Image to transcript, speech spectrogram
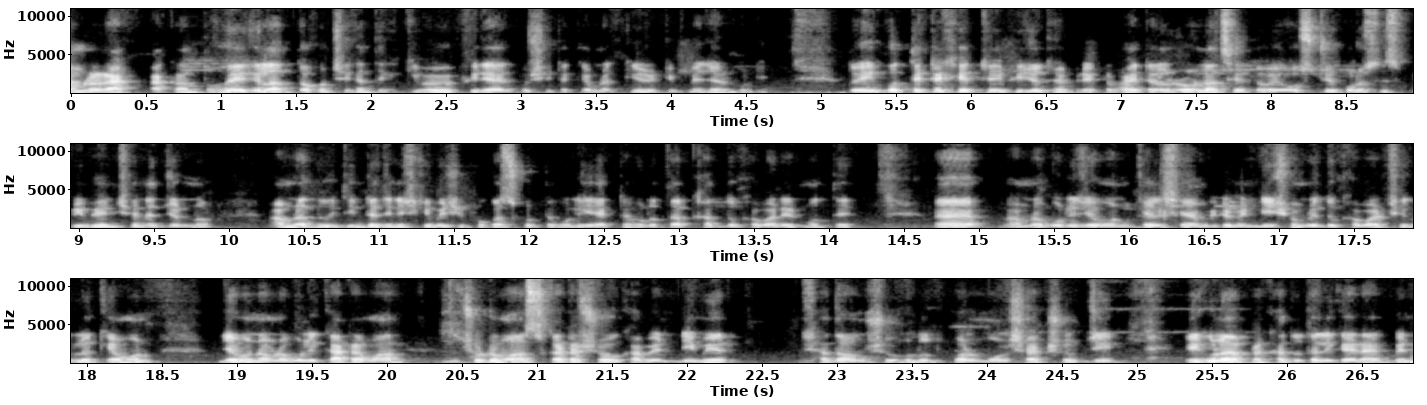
আমরা আক্রান্ত হয়ে গেলাম তখন সেখান থেকে কীভাবে ফিরে আসব সেটাকে আমরা কিউরেটিভ মেজার বলি। তো এই প্রত্যেকটা ক্ষেত্রেই ফিজিওথেরাপির একটা ভাইটাল রোল আছে। তবে অস্টিওপোরোসিস প্রিভেনশন এর জন্য আমরা দুই তিনটা জিনিসকে বেশি ফোকাস করতে বলি। একটা হলো তার খাদ্য খাবারের মধ্যে আমরা বলি যেমন ক্যালসিয়াম, ভিটামিন ডি সমৃদ্ধ খাবার সেগুলো কেমন? যেমন আমরা বলি কাটা মাছ, ছোট মাছ কাটা সহ খাবেন, ডিমের সাদা অংশ, হলুদ ফলমূল, শাকসবজি এগুলো আপনার খাদ্য তালিকায় রাখবেন।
